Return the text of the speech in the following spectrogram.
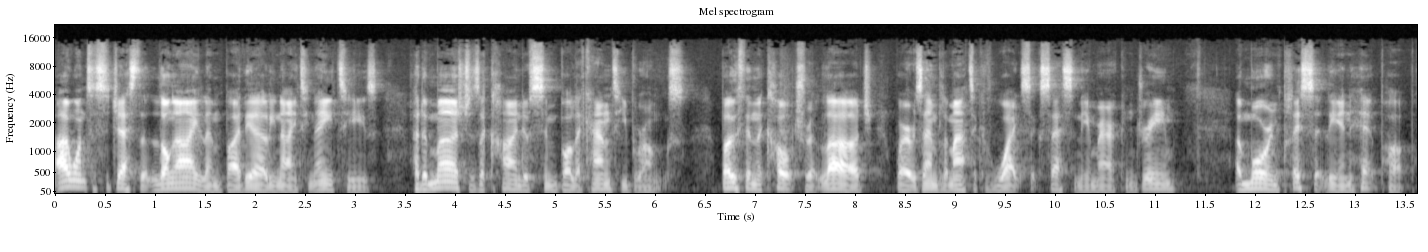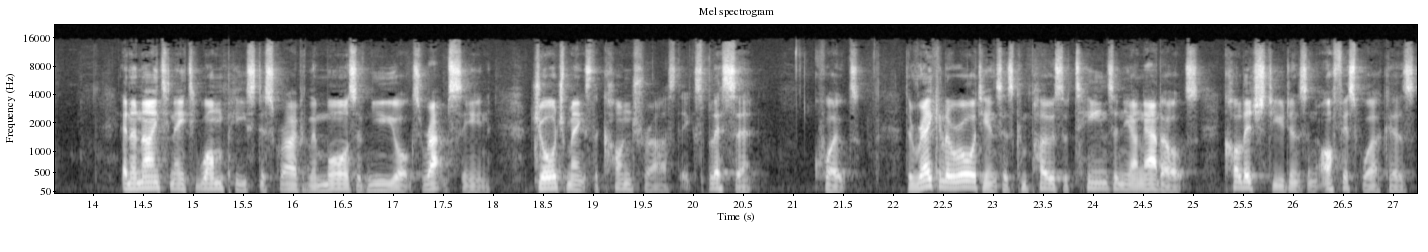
I want to suggest that Long Island by the early 1980s had emerged as a kind of symbolic anti Bronx, both in the culture at large, where it was emblematic of white success in the American dream, and more implicitly in hip hop. In a 1981 piece describing the mores of New York's rap scene, George makes the contrast explicit. Quote, the regular audience is composed of teens and young adults, college students, and office workers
